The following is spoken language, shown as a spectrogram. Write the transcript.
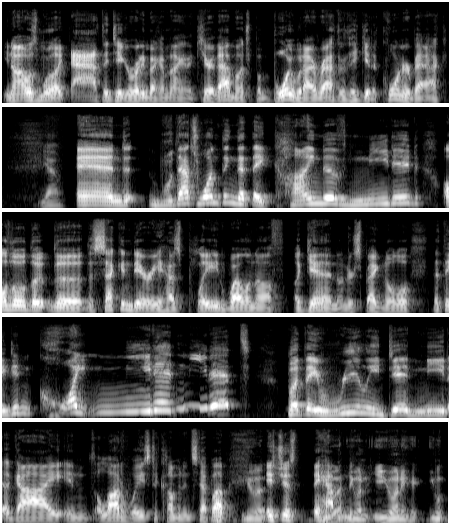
you know, I was more like, ah, if they take a running back, I'm not going to care that much. But boy, would I rather they get a cornerback. Yeah. And that's one thing that they kind of needed, although the the the secondary has played well enough again under Spagnuolo that they didn't quite need it, need it but they really did need a guy in a lot of ways to come in and step up. You, it's just they haven't. You want, you want to hear you,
